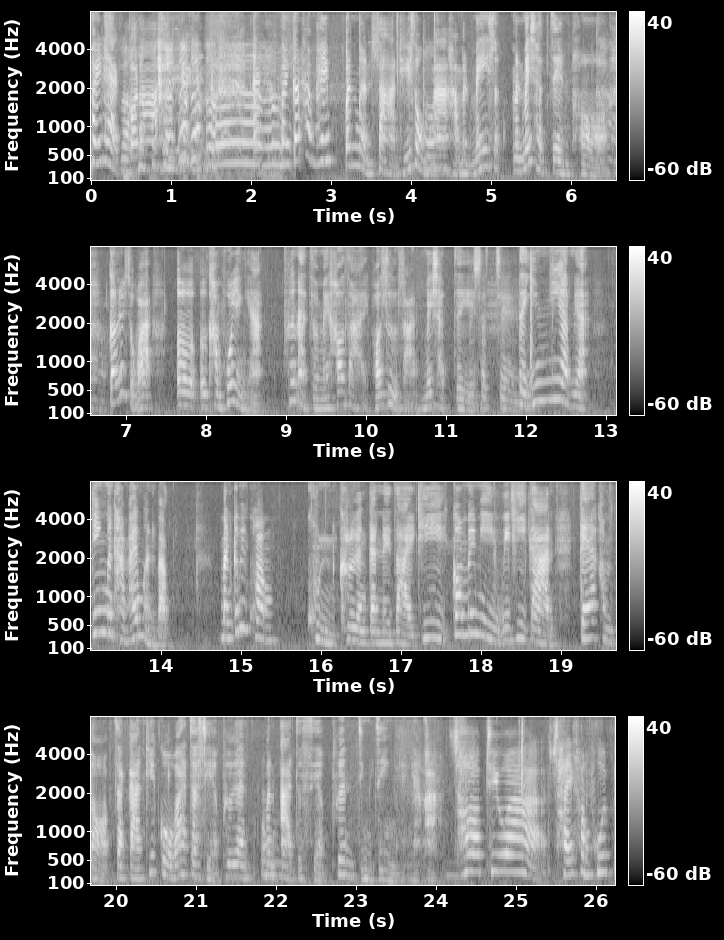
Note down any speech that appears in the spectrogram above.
ไม่แท็กก็ได้อันมันก็ทำให้มันเหมือนสารที่ส่งมาค่ะ มันไม่มันไม่ชัดเจนพอค่ะก็เลยรู้สึกว่าเออเออคำพูดอย่างเงี้ยเพื่อนอาจจะไม่เข้าใจ เพราะสื่อสารไม่ชัดเจนไม่ชัดเจนแต่ยิ่งเงียบเนี่ยยิ่งมันทำให้เหมือนแบบ มันก็มีความ ขุ่นเคืองกันในใจที่ก็ไม่มีวิธีการแก้คำตอบจากการที่กลัวว่าจะเสียเพื่อน มันอาจจะเสียเพื่อนจริง ๆ อย่างเงี้ยค่ะ ชอบที่ว่าใช้คำพูดไป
